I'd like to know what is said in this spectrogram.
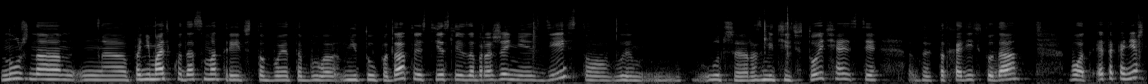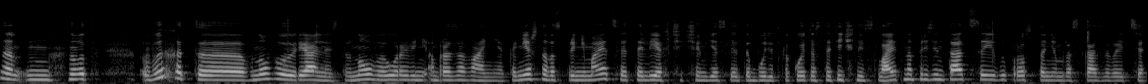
нужно э, понимать, куда смотреть, чтобы это было не тупо. Да? То есть если изображение здесь, то вы лучше разместить в той части, есть подходить туда. Вот, это, конечно, ну вот Выход э, в новую реальность, в новый уровень образования. Конечно, воспринимается это легче, чем если это будет какой-то статичный слайд на презентации, и вы просто о нем рассказываете.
